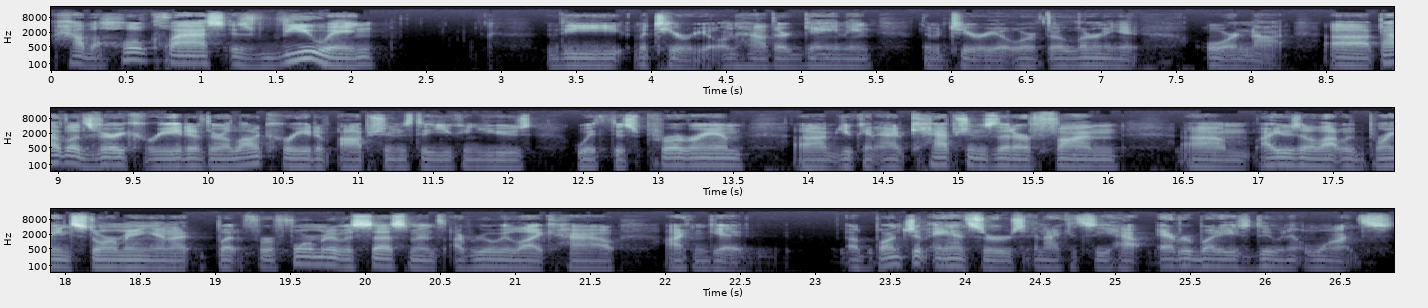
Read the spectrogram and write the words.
how the whole class is viewing the material and how they're gaining the material or if they're learning it or not. Uh, Padlet's very creative. There are a lot of creative options that you can use with this program. Um, you can add captions that are fun. Um, I use it a lot with brainstorming, and I, but for formative assessments, I really like how I can get a bunch of answers and I can see how everybody is doing it once,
